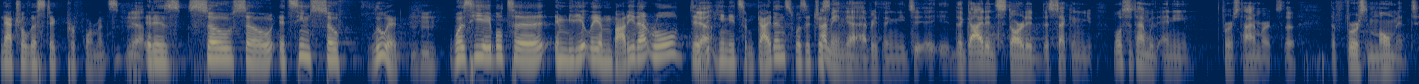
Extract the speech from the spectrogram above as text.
naturalistic performance. Mm-hmm. Yeah. It is so, so, it seems so fluid. Mm-hmm. Was he able to immediately embody that role? Did Yeah. he need some guidance? Was it just I mean, yeah, everything needs. i i the guidance started the second. You, most of the time with any first timer, it's the the first moment.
